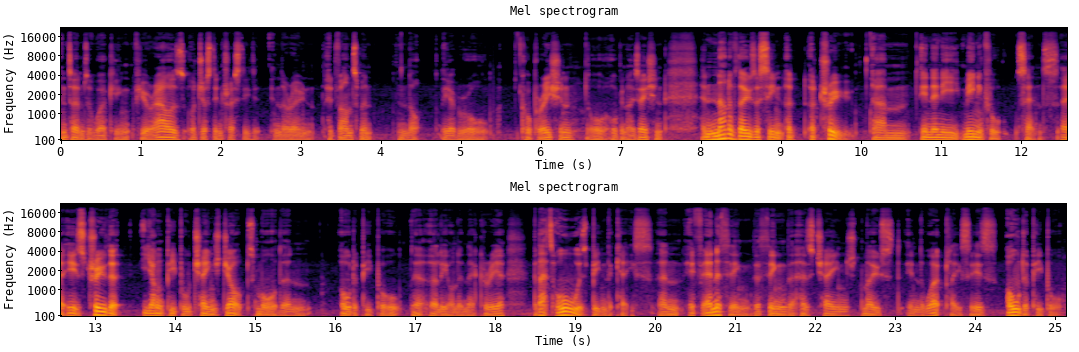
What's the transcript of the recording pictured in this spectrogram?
in terms of working fewer hours or just interested in their own advancement, not the overall corporation or organization. And none of those are seen are, are true um, in any meaningful sense. Uh, it's true that young people change jobs more than older people uh, early on in their career, but that's always been the case. And if anything, the thing that has changed most in the workplace is older people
